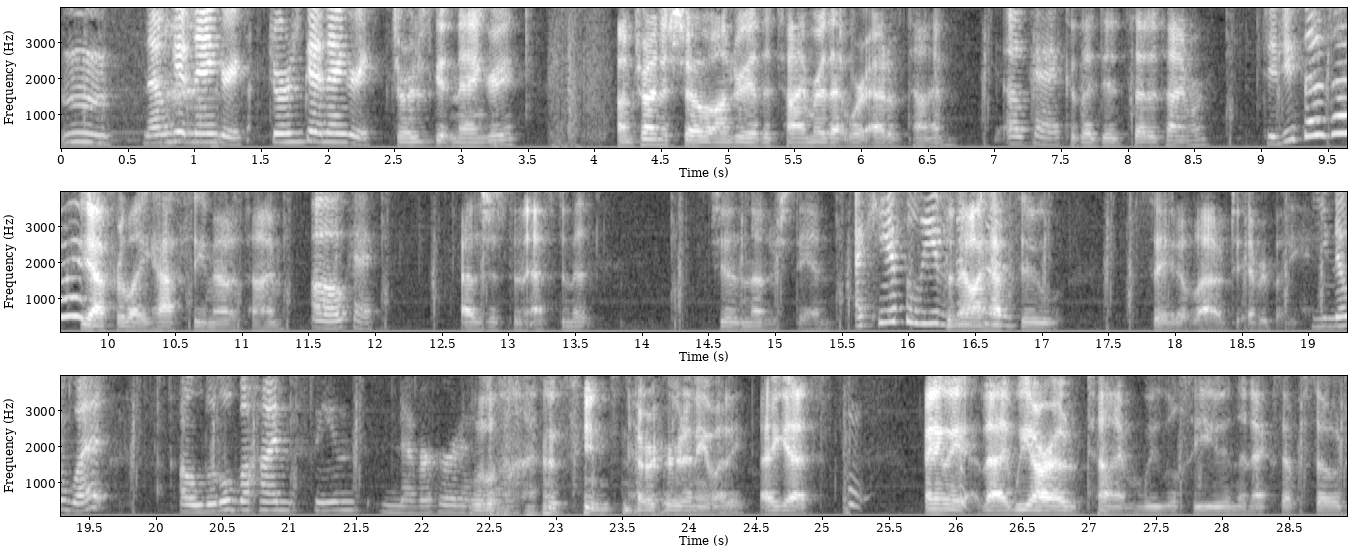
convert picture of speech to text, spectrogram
Mmm. Now I'm getting angry. George is getting angry. George is getting angry. I'm trying to show Aundrea the timer that we're out of time Okay. because I did set a timer. Did you set a timer? Yeah, for like half the amount of time. Oh, okay. That was just an estimate. She doesn't understand. I can't believe So this now I have is- to say it out loud to everybody. You know what? A little behind the scenes never hurt A little behind the scenes never hurt anybody, I guess. Anyway, that we are out of time. We will see you in the next episode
